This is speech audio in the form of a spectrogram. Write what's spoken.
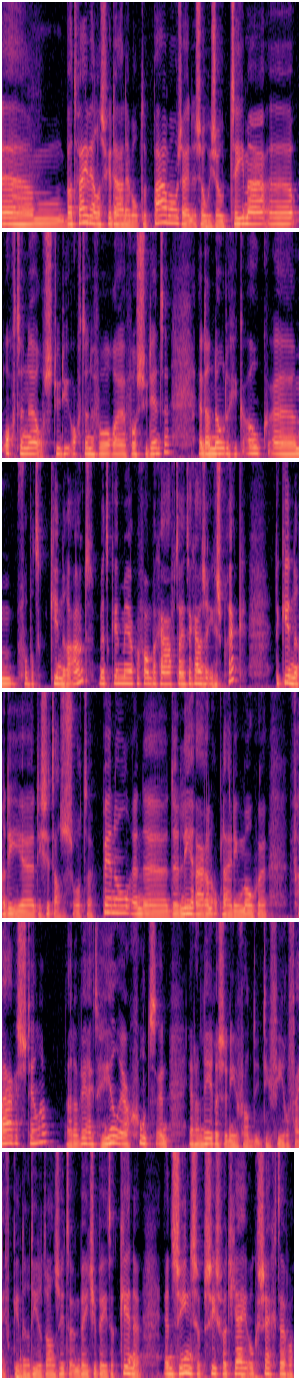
Um, wat wij wel eens gedaan hebben op de PAMO zijn er sowieso thema-ochtenden uh, of studieochtenden voor, uh, voor studenten. En dan nodig ik ook um, bijvoorbeeld kinderen uit met kenmerken van begaafdheid. Dan gaan ze in gesprek. De kinderen die, uh, die zitten als een soort panel en de, de leraar en opleiding mogen vragen stellen. Nou, dat werkt heel erg goed. En ja, dan leren ze in ieder geval die, die, vier of vijf kinderen die er dan zitten een beetje beter kennen. En zien ze precies wat jij ook zegt. Hè, van,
